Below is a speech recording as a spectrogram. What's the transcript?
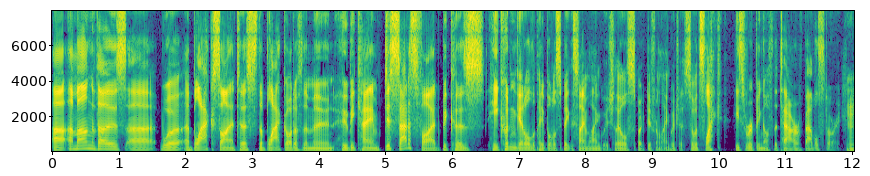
Uh, among those uh, were a black scientist, the black god of the moon, who became dissatisfied because he couldn't get all the people to speak the same language. They all spoke different languages. So it's like he's ripping off the Tower of Babel story. Hmm.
